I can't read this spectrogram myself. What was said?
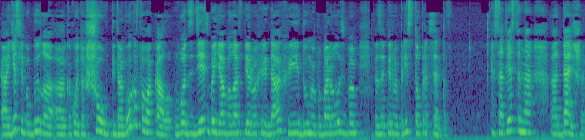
А если бы было э, какое-то шоу педагогов по вокалу, вот здесь бы я была в первых рядах и, думаю, поборолась бы за первый приз 100%. Соответственно, э, дальше.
